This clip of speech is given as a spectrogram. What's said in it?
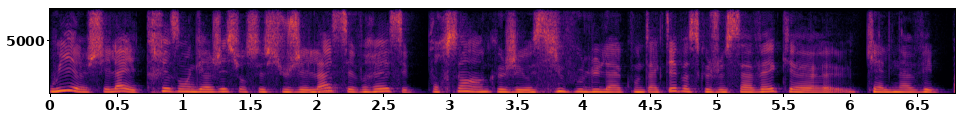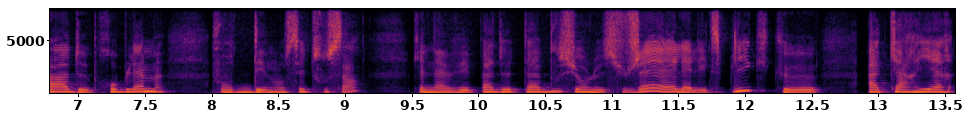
Oui, euh, Sheila est très engagée sur ce sujet-là, c'est vrai, c'est pour ça hein, que j'ai aussi voulu la contacter parce que je savais qu'elle n'avait pas de problème pour dénoncer tout ça qu'elle n'avait pas de tabou sur le sujet. Elle, elle explique que à carrière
